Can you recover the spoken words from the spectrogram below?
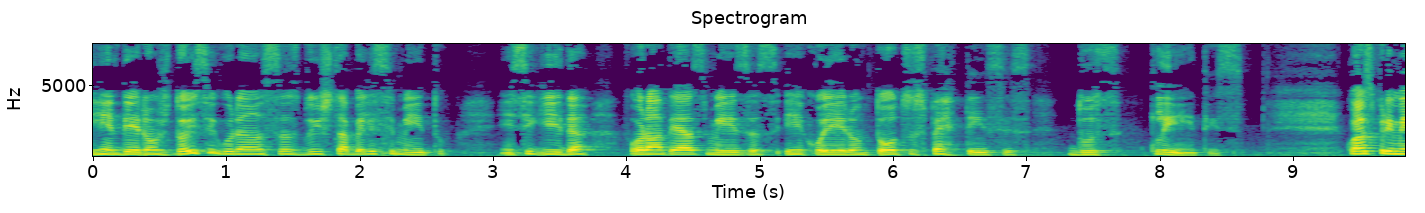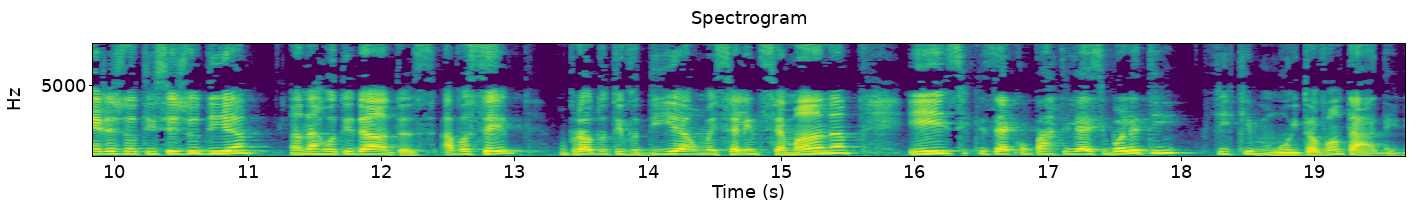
e renderam os dois seguranças do estabelecimento. Em seguida, foram até as mesas e recolheram todos os pertences dos clientes. Com as primeiras notícias do dia, Ana Ruth Dantas. A você, um produtivo dia, uma excelente semana e se quiser compartilhar esse boletim, fique muito à vontade.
